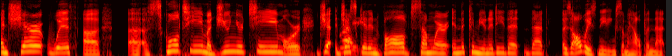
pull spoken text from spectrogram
and share it with a a school team, a junior team, or ju- just get involved somewhere in the community that that is always needing some help in that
